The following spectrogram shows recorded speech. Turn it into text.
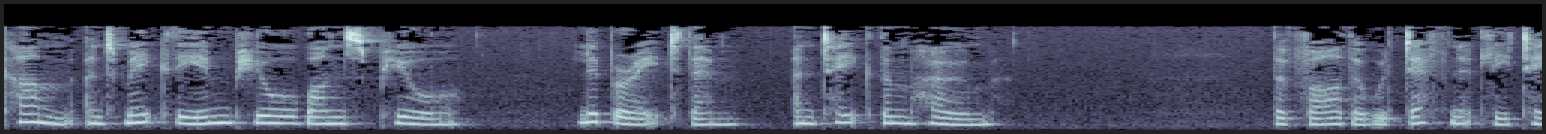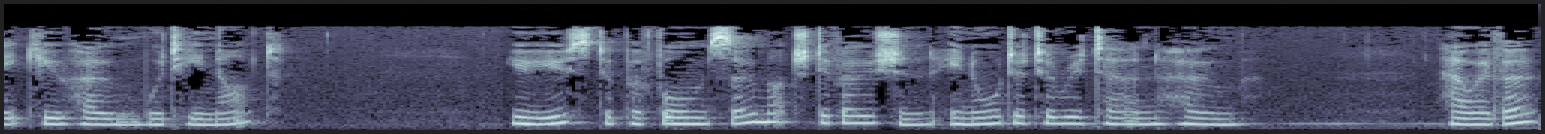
Come and make the impure ones pure, liberate them and take them home. The Father would definitely take you home, would he not? You used to perform so much devotion in order to return home. However,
